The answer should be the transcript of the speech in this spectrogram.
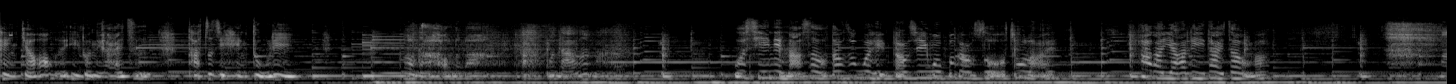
很骄傲的一个女孩子，她自己很独立。我心里难受，但是我很担心，我不敢说出来，怕她压力太重了。妈，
